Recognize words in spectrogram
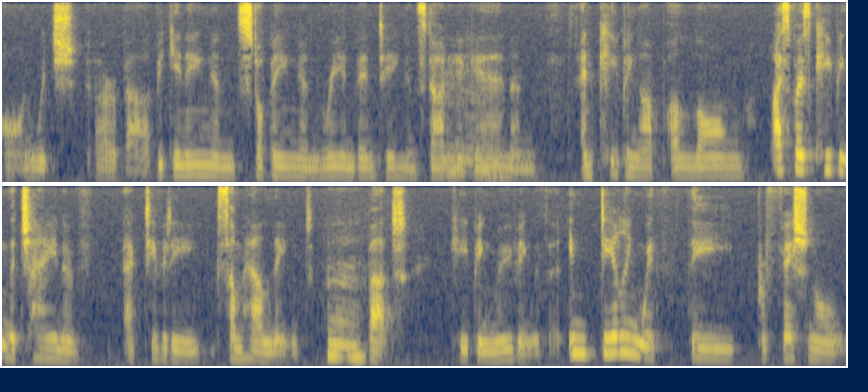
on, which are about beginning and stopping and reinventing and starting mm. again and and keeping up a long, I suppose, keeping the chain of activity somehow linked, mm. but keeping moving with it. In dealing with the professional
